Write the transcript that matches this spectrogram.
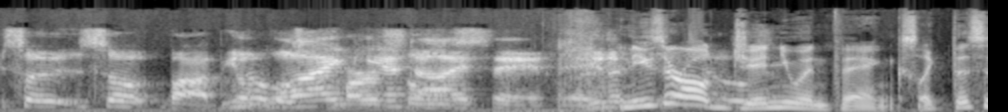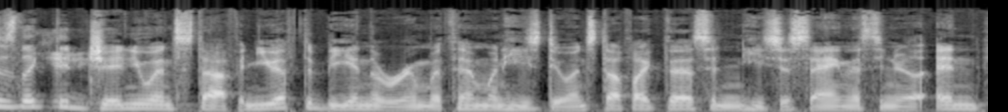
So so Bob, you But know those why commercials. can't I say it? you know- And these are all those- genuine things. Like this is like the genuine stuff, and you have to be in the room with him when he's doing stuff like this, and he's just saying this, and you're and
